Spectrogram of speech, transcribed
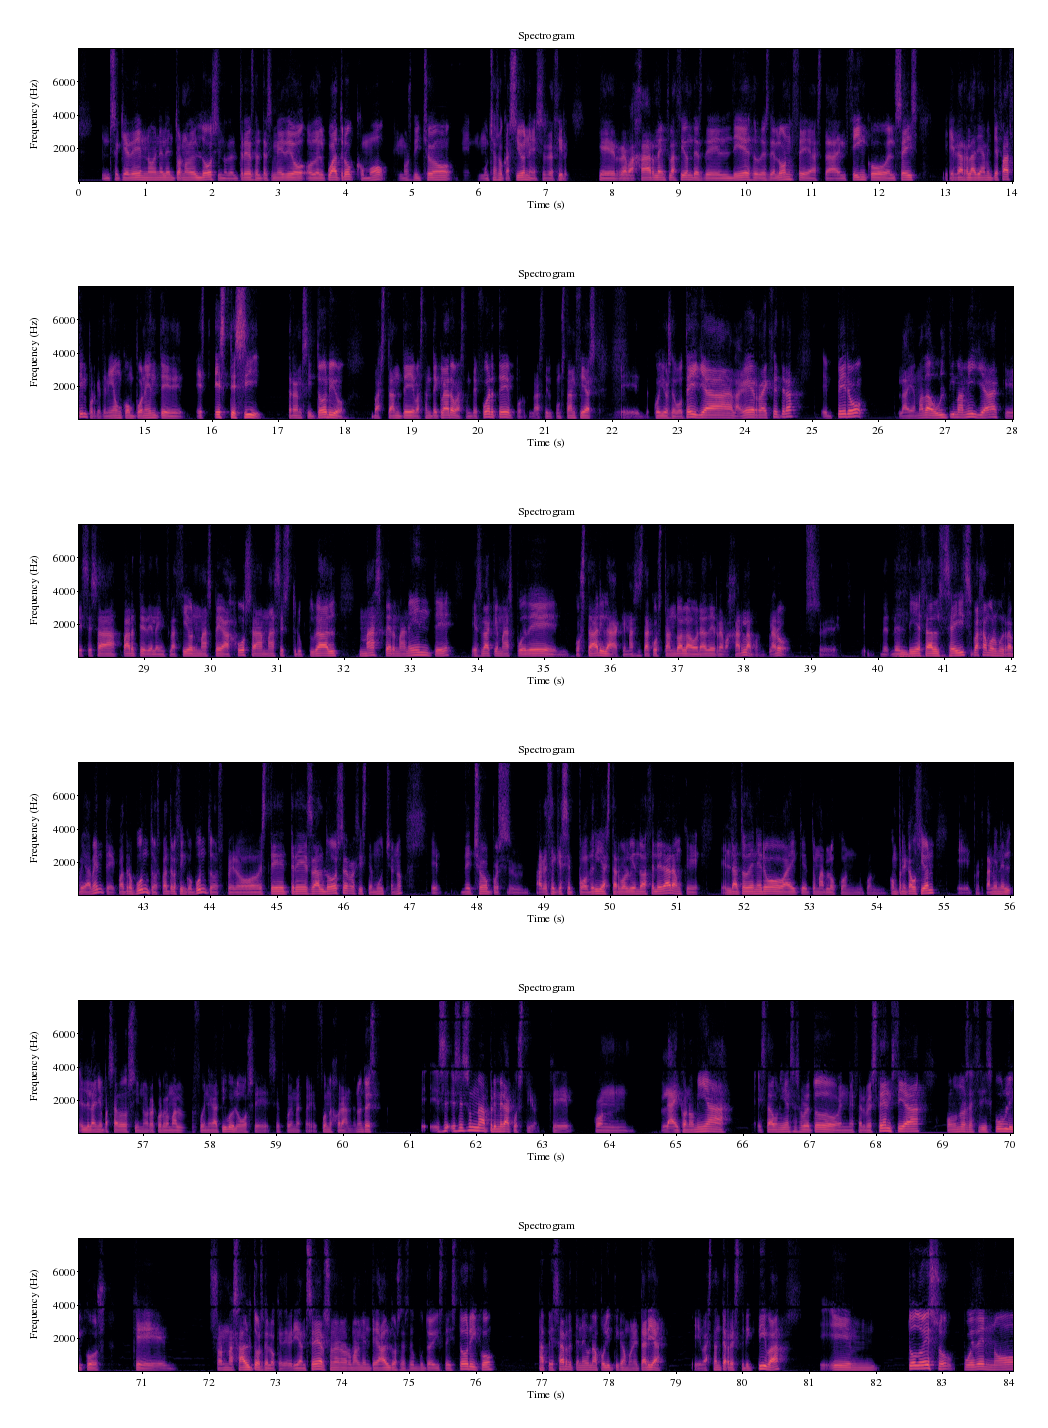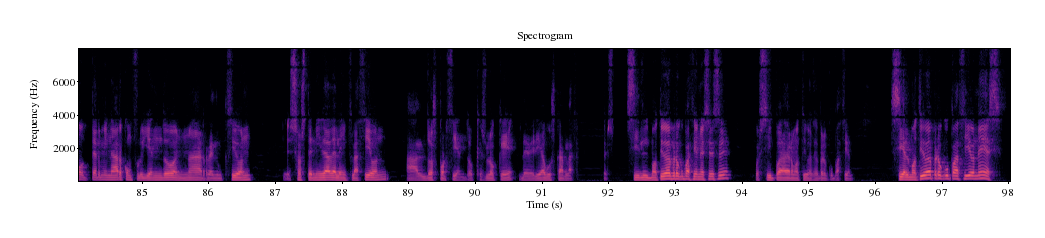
se quede no en el entorno del 2, sino del 3, del 3,5 o del 4, como hemos dicho en muchas ocasiones. Es decir, que rebajar la inflación desde el 10 o desde el 11 hasta el 5 o el 6 era relativamente fácil porque tenía un componente, est- este sí, transitorio, bastante, bastante claro, bastante fuerte, por las circunstancias, eh, cuellos de botella, la guerra, etcétera, eh, pero la llamada última milla, que es esa parte de la inflación más pegajosa, más estructural, más permanente, es la que más puede costar y la que más está costando a la hora de rebajarla, porque claro, pues, eh, de- del 10 al 6 bajamos muy rápidamente, 4 puntos, 4 o 5 puntos, pero este 3 al 2 se resiste mucho, ¿no? Eh, de hecho, pues eh, parece que se podría estar volviendo a acelerar, aunque el dato de enero hay que tomarlo con, con- precaución, eh, porque también el, el del año pasado, si no recuerdo mal, fue negativo y luego se, se fue, eh, fue mejorando, ¿no? Entonces, ese- esa es una primera cuestión, que con la economía estadounidense, sobre todo en efervescencia, con unos déficits públicos que son más altos de lo que deberían ser, son anormalmente altos desde un punto de vista histórico, a pesar de tener una política monetaria eh, bastante restrictiva, eh, todo eso puede no terminar confluyendo en una reducción eh, sostenida de la inflación al 2%, que es lo que debería buscar la Fed. Si el motivo de preocupación es ese, pues sí puede haber motivos de preocupación. Si el motivo de preocupación es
